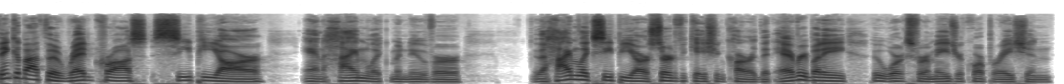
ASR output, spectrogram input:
think about the Red Cross CPR and Heimlich maneuver the Heimlich CPR certification card that everybody who works for a major corporation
